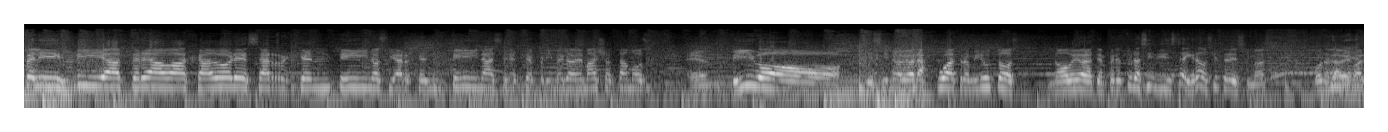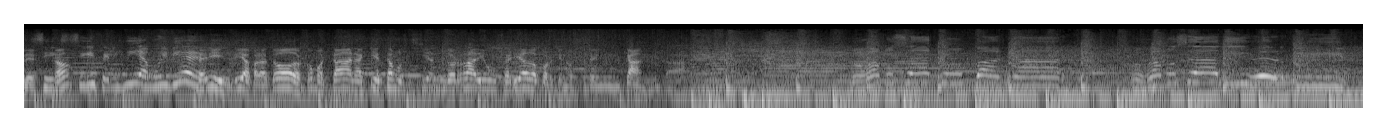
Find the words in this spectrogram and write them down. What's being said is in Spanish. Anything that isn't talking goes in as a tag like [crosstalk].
Feliz día, trabajadores argentinos y argentinas. En este primero de mayo estamos en vivo. 19 horas 4 minutos. No veo la temperatura, sí, 16 grados 7 décimas. Bueno, la vez, vale. Sí, ¿no? sí, feliz día, muy bien. Feliz día para todos. ¿Cómo están? Aquí estamos haciendo radio un feriado porque nos encanta. Nos vamos a acompañar, nos vamos a divertir.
